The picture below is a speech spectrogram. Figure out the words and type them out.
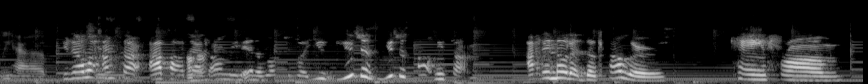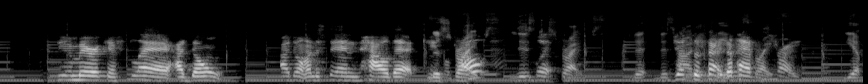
we have You know what? I'm sorry. I apologize. Uh-huh. I don't mean to interrupt you, but you you just you just taught me something. I didn't know that the colors came from the American flag. I don't I don't understand how that came the about. stripes. This the stripes. Th- This Just the fact made of having stripes. stripes. Yep.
